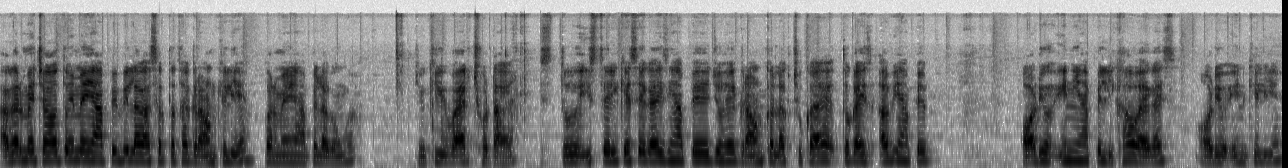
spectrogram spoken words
अगर मैं चाहूँ तो मैं यहाँ पे भी लगा सकता था ग्राउंड के लिए, पर मैं यहाँ पे लगाऊँगा, क्योंकि वायर छोटा है। तो इस तरीके से गाइज़ यहाँ पे जो है ग्राउंड का लग चुका है। तो गाइज़ अब यहाँ पे ऑडियो इन यहाँ पे लिखा हुआ है गाइज़ ऑडियो इन के लिए।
